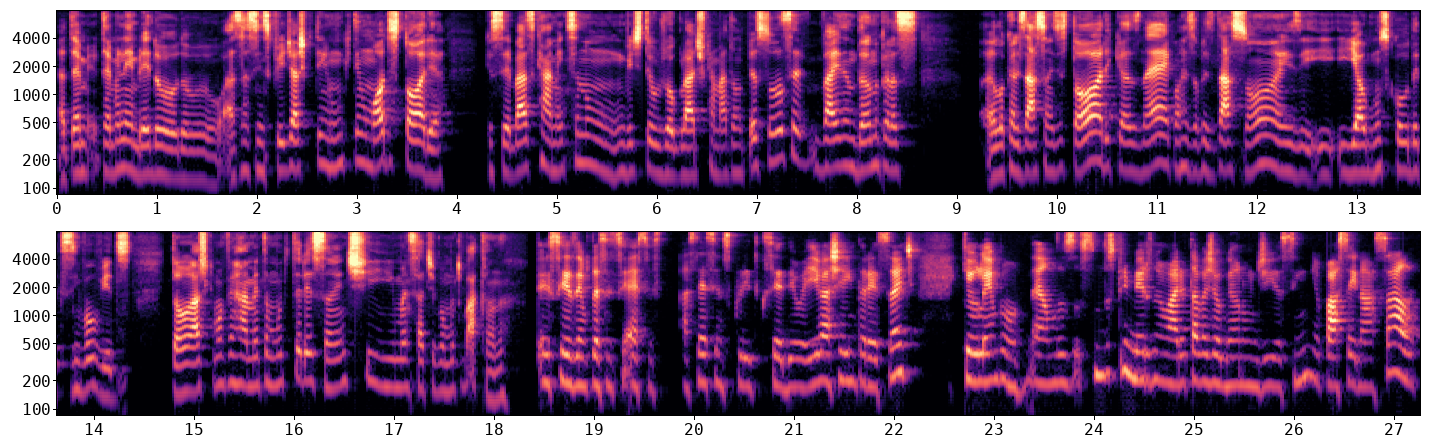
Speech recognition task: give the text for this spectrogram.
Até, até me lembrei do, do Assassin's Creed, acho que tem um que tem um modo história. Que você basicamente, você não, em vez de ter o jogo lá de ficar matando pessoas, você vai andando pelas eh, localizações históricas, né? Com as representações e, e, e alguns codecs envolvidos. Então, eu acho que é uma ferramenta muito interessante e uma iniciativa muito bacana. Esse exemplo dessa Assassin's Creed que você deu aí, eu achei interessante, que eu lembro, né, um dos, um dos primeiros, meu marido estava jogando um dia assim, eu passei na sala,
